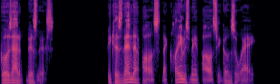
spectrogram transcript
goes out of business because then that policy, that claims made policy goes away.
